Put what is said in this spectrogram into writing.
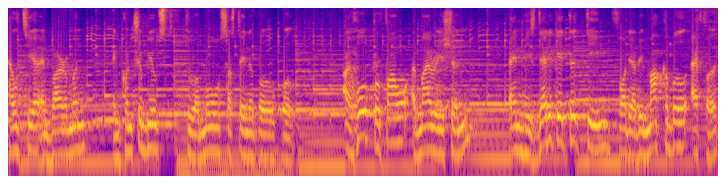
healthier environment and contributes to a more sustainable world. I hold profound admiration and his dedicated team for their remarkable effort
